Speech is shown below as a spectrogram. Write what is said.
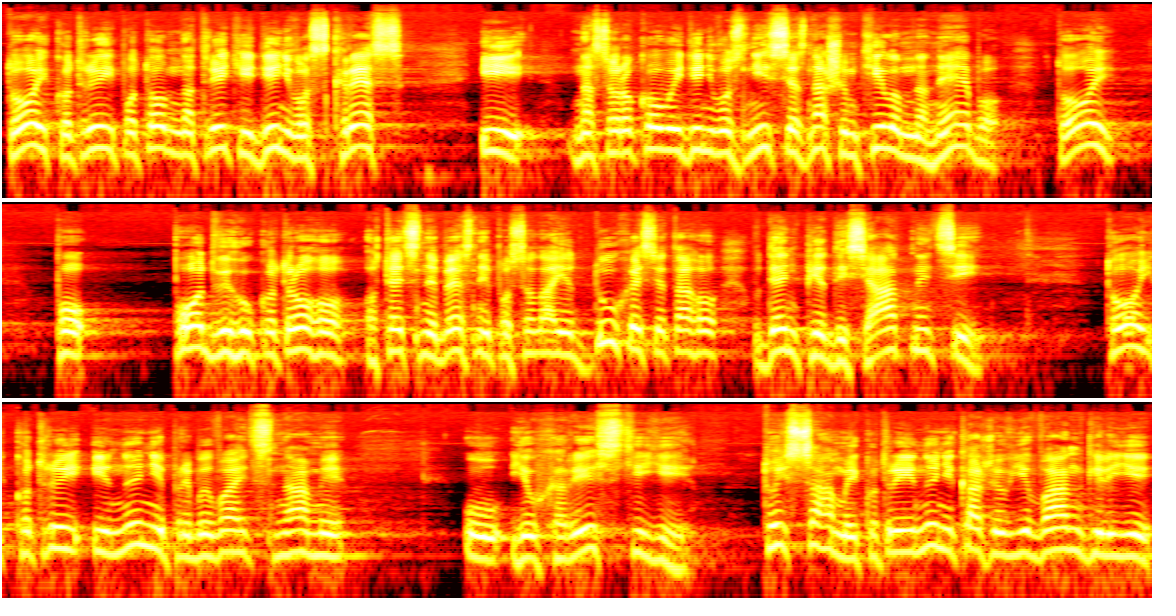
той, котрий потім на третій день воскрес і на сороковий день вознісся з нашим тілом на небо, той, по подвигу котрого Отець Небесний посилає Духа Святого в день П'ятдесятниці, той, котрий і нині прибуває з нами у Євхаристії, той самий, котрий і нині каже в Євангелії,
